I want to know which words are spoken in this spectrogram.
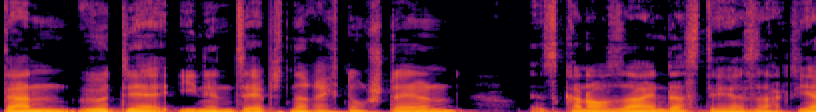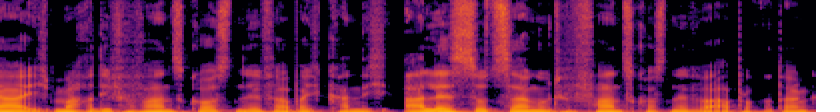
Dann wird der ihnen selbst eine Rechnung stellen. Es kann auch sein, dass der sagt, ja, ich mache die Verfahrenskostenhilfe, aber ich kann nicht alles sozusagen mit Verfahrenskostenhilfe abtragen,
